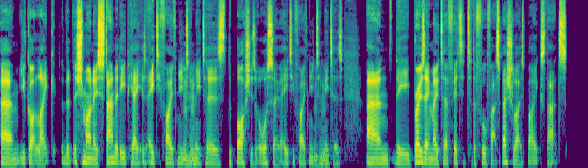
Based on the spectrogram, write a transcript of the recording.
um, you've got like the, the Shimano standard EP8 is 85 newton Mhm. meters. The Bosch is also 85 newton Mhm. meters. And the Brose motor fitted to the full fat specialized bikes, that's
